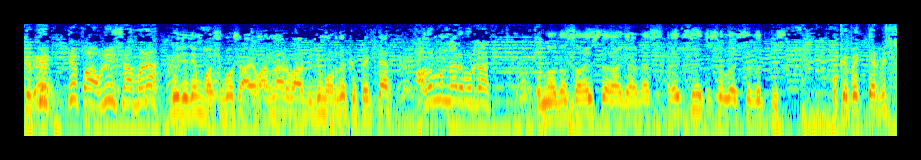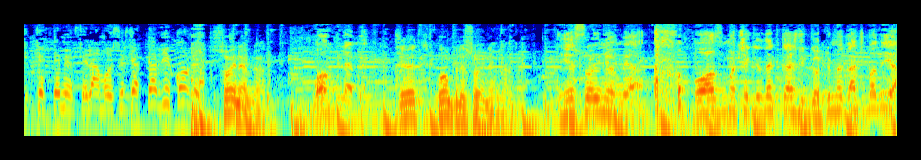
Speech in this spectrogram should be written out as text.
Köpek hep avlıyorsun bana. Bu dedim başıboş hayvanlar var bizim orada köpekler. Alın bunları buradan. Onlardan sana hiç zarar gelmez. Hepsini kısırlaştırdık biz. Bu köpekler biz sikecek demiyor. Selam ısıracaklar diye korkun. Soyun evladım. Komple mi? Evet, komple soyun evladım. Niye soyunuyorum ya? Boğazıma çekirdek kaçtı, götüme kaçmadı ya.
